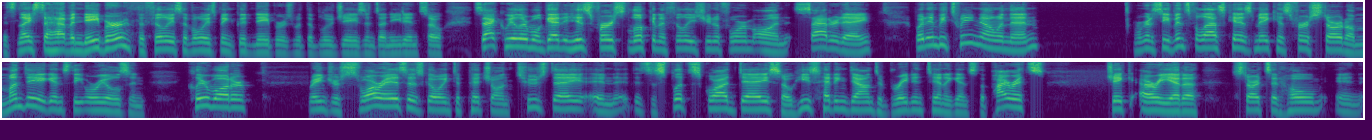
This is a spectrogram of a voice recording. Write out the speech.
it's nice to have a neighbor. The Phillies have always been good neighbors with the Blue Jays in Dunedin. So Zack Wheeler will get his first look in a Phillies uniform on Saturday. But in between now and then, we're going to see Vince Velasquez make his first start on Monday against the Orioles in Clearwater. Ranger Suarez is going to pitch on Tuesday, and it's a split squad day, so he's heading down to Bradenton against the Pirates. Jake Arrieta starts at home in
